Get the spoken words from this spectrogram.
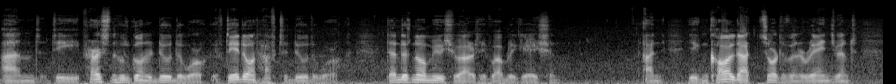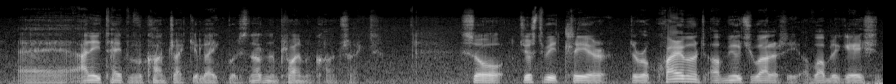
and the person who's going to do the work, if they don't have to do the work, then there's no mutuality of obligation. And you can call that sort of an arrangement uh, any type of a contract you like, but it's not an employment contract. So, just to be clear, the requirement of mutuality of obligation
